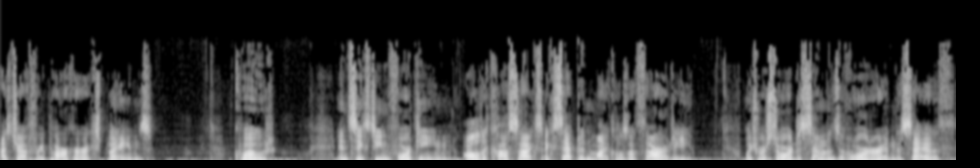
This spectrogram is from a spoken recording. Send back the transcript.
as Geoffrey Parker explains. Quote, in 1614, all the Cossacks accepted Michael's authority, which restored a semblance of order in the south.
